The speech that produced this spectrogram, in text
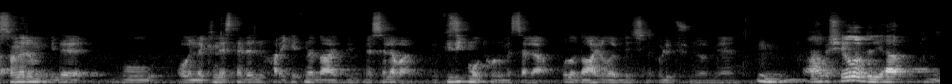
sanırım bir de bu oyundaki nesnelerin hareketine dair bir mesele var. Fizik motoru mesela o da dahil olabilir içinde öyle düşünüyorum yani. Hı hı. Abi şey olabilir ya hani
